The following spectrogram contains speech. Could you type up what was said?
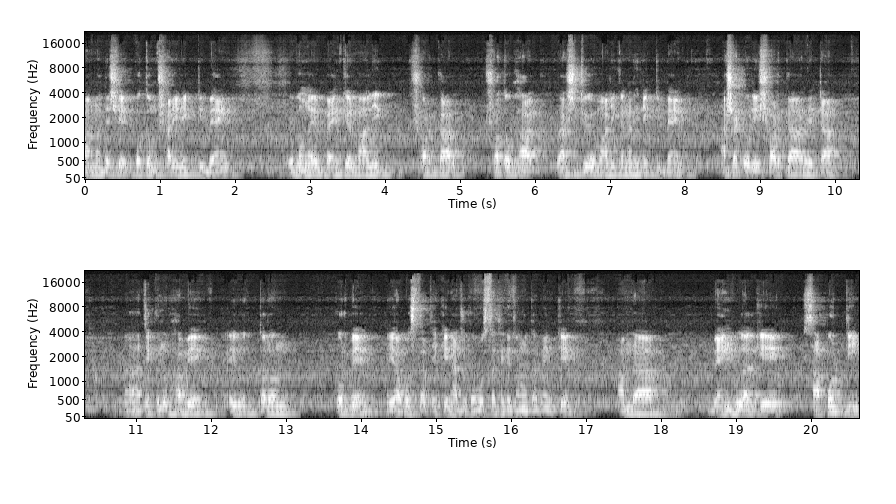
বাংলাদেশের প্রথম সারির একটি ব্যাংক এবং এই ব্যাংকের মালিক সরকার, শতভাগ রাষ্ট্রীয় মালিকানাধীন একটি ব্যাংক। আশা করি সরকার এটা যে কোনোভাবে এই উত্তরণ করবে, এই অবস্থা থেকে, নাজুক অবস্থা থেকে জনতা ব্যাংকে আমরা ব্যাংকগুলোকে সাপোর্ট দিই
